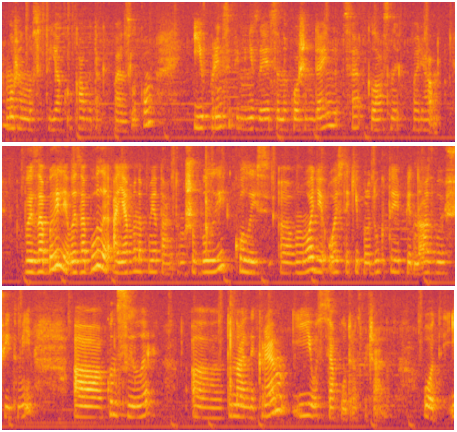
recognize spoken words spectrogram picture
Можна наносити як руками, так і пензликом. І, в принципі, мені здається, на кожен день це класний варіант. Ви забили, ви забули, а я вам напам'ятаю, тому що були колись е, в моді ось такі продукти під назвою Fit Me. консилер, е, тональний крем і ось ця пудра, звичайно. От, і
